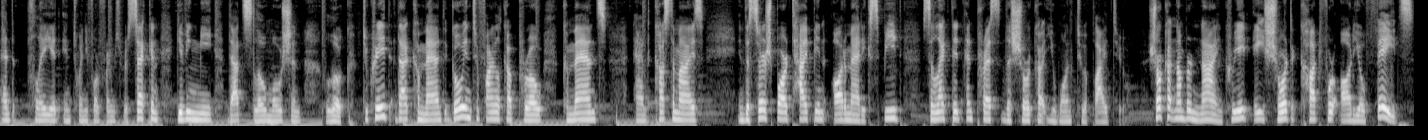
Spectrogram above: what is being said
and play it in 24 frames per second, giving me that slow motion look. To create that command, go into Final Cut Pro, Commands, and Customize. In the search bar, type in automatic speed, select it, and press the shortcut you want to apply to. Shortcut number nine, create a shortcut for audio fades.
